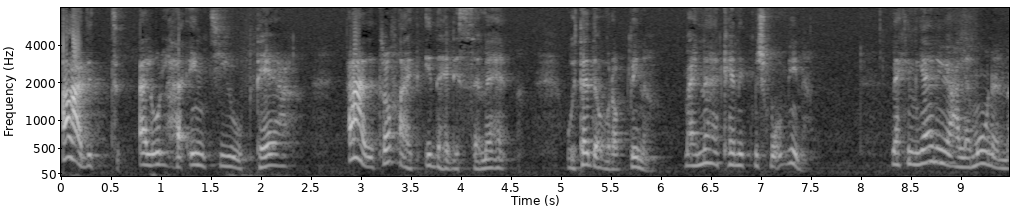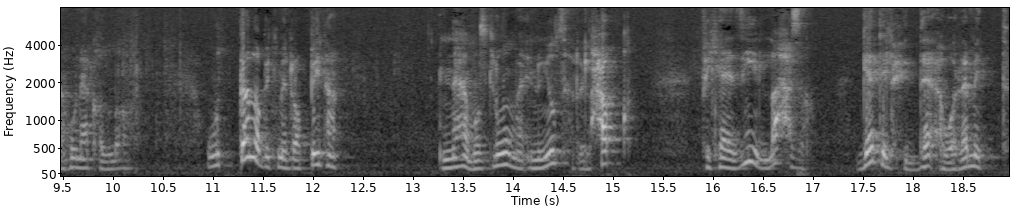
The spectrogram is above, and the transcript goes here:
قعدت قالوا لها انتي وبتاع. قعدت رفعت إيدها للسماء وتدعو ربنا مع إنها كانت مش مؤمنة. لكن كانوا يعلمون أن هناك الله. وطلبت من ربنا إنها مظلومة إنه يظهر الحق في هذه اللحظة. جت الحداقة ورمت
